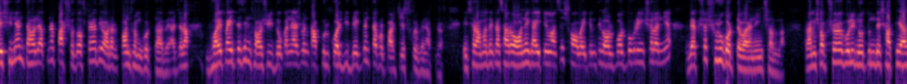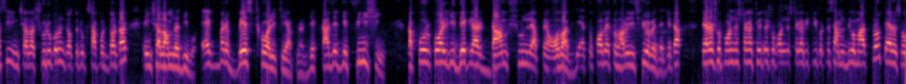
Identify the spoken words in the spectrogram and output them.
বেশি নেন, তাহলে আপনার পাঁচশো দশ টাকা দিয়ে অর্ডার কনফার্ম করতে হবে। আর যারা ভয় পাইতেছেন, সরাসরি দোকানে আসবেন, কাপড় কোয়ালিটি দেখবেন, তারপর পারচেস করবেন আপনার। এছাড়া আমাদের কাছে আরও অনেক আইটেম আছে, সব আইটেম থেকে অল্প অল্প করে ইনশাল্লাহ নিয়ে ব্যবসা শুরু করতে পারেন ইনশাল্লাহ আর আমি সবসময় বলি, নতুনদের সাথে আসি ইনশাল্লাহ শুরু করুন, যতটুকু সাপোর্ট দরকার ইনশাল্লাহ আমরা দিব। একবারে বেস্ট কোয়ালিটি আপনার, যে কাজের যে ফিনিশিং কাপড় কোয়ালিটি দেখলে আর দাম শুনলে আপনি অবাক, যে এত কম, এত ভালো জিনিস কীভাবে দেয়? যেটা তেরোশো পঞ্চাশ টাকা, চোদ্দশো পঞ্চাশ টাকা বিক্রি করতেছে, আমরা দিব মাত্র তেরোশো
